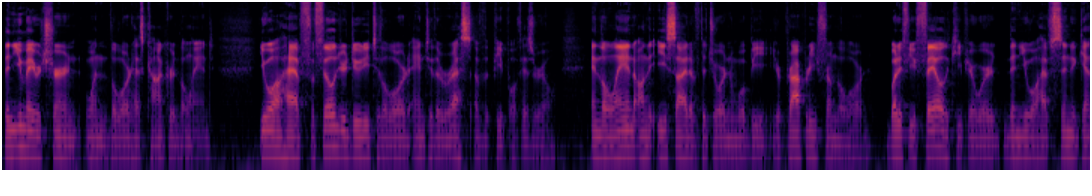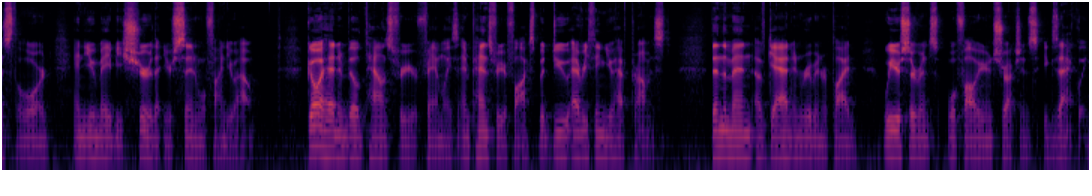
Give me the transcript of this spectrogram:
then you may return when the Lord has conquered the land. You will have fulfilled your duty to the Lord and to the rest of the people of Israel. And the land on the east side of the Jordan will be your property from the Lord. But if you fail to keep your word, then you will have sinned against the Lord, and you may be sure that your sin will find you out. Go ahead and build towns for your families and pens for your flocks, but do everything you have promised. Then the men of Gad and Reuben replied, We, your servants, will follow your instructions exactly.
